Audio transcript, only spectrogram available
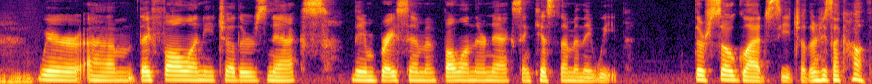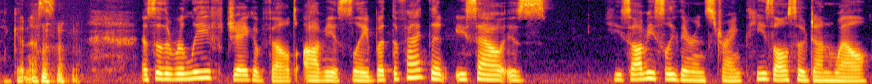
mm-hmm. where um, they fall on each other's necks. They embrace him and fall on their necks and kiss them and they weep. They're so glad to see each other. And he's like, oh, thank goodness. and so the relief Jacob felt, obviously, but the fact that Esau is, he's obviously there in strength. He's also done well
